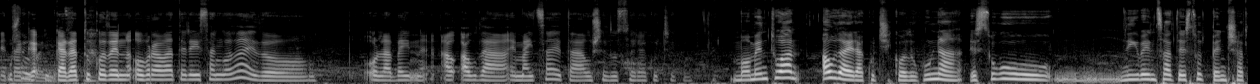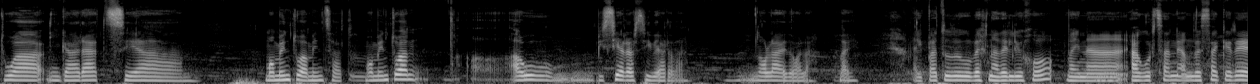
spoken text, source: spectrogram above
Eta garatuko den obra bat ere izango da edo hola behin hau, da emaitza eta hause duzu erakutsiko? Momentuan hau da erakutsiko duguna. Ez dugu mm, nik behintzat ez dut pentsatua garatzea momentua mintzat. Mm. Momentuan hau biziarazi behar da. Nola edo ala, bai. Aipatu dugu Bernadel jo, baina bai. agurtzanean dezak ere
